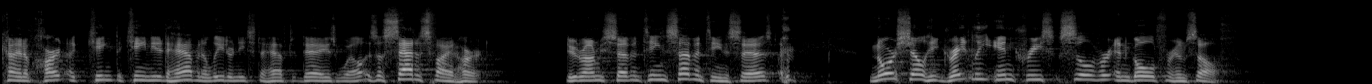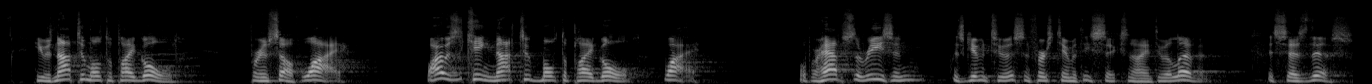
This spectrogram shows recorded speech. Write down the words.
kind of heart a king, the king needed to have and a leader needs to have today as well is a satisfied heart. Deuteronomy 17 17 says, Nor shall he greatly increase silver and gold for himself. He was not to multiply gold for himself. Why? Why was the king not to multiply gold? Why? Well, perhaps the reason is given to us in 1 Timothy 6 9 through 11. It says this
